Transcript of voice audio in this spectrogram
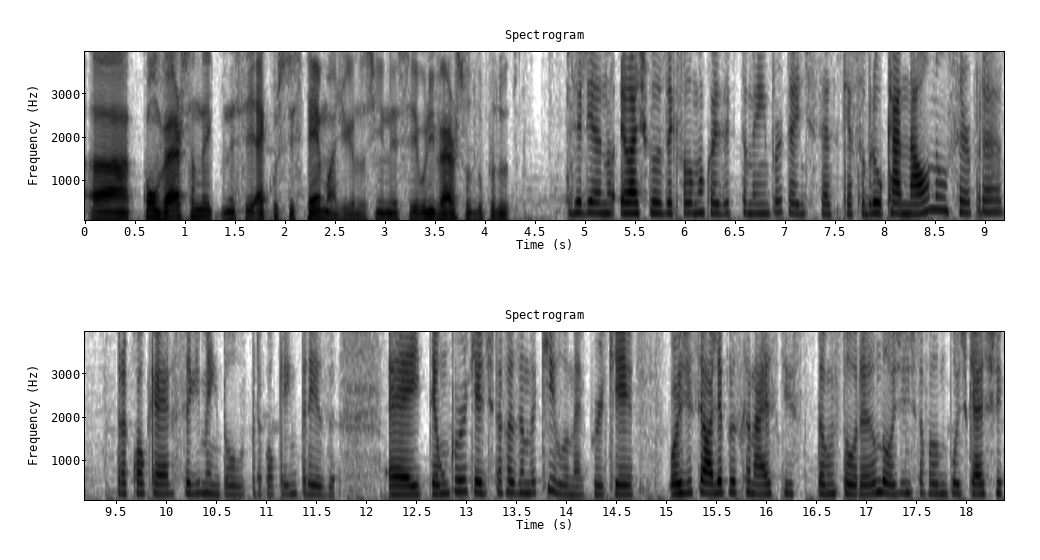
uh, conversa nesse ecossistema, digamos assim, nesse universo do produto. Juliano, eu acho que o Zé falou uma coisa que também é importante, que é sobre o canal não ser para para qualquer segmento ou para qualquer empresa. É, e ter um porquê de estar tá fazendo aquilo, né? Porque hoje você olha para os canais que estão estourando, hoje a gente está falando do podcast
